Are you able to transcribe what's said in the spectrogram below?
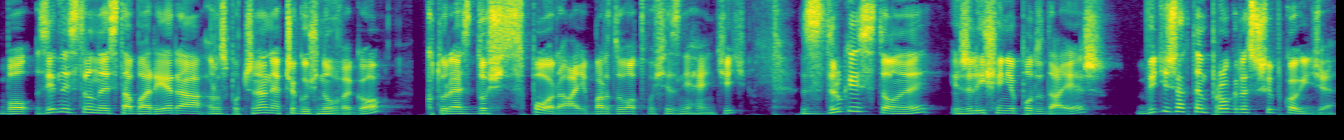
Bo z jednej strony jest ta bariera rozpoczynania czegoś nowego, która jest dość spora i bardzo łatwo się zniechęcić. Z drugiej strony, jeżeli się nie poddajesz, widzisz jak ten progres szybko idzie.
